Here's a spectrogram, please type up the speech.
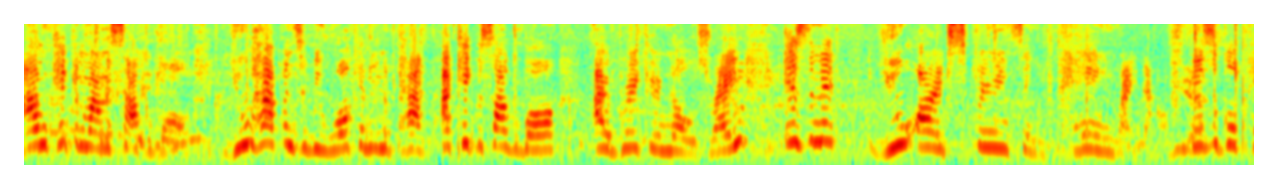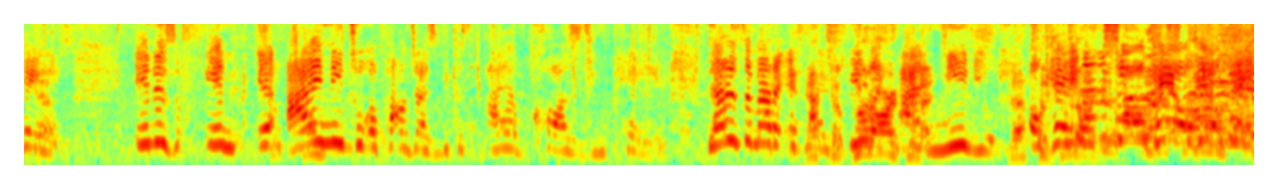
I'm kicking around a soccer ball, you happen to be walking in the path. I kick the soccer ball, I break your nose, right? Isn't it? You are experiencing pain right now, Yes, physical pain. yes. It is in. I need to apologize because I have caused you pain. That doesn't matter if That's I a feel good like I need you. That's okay, so okay, okay, okay.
